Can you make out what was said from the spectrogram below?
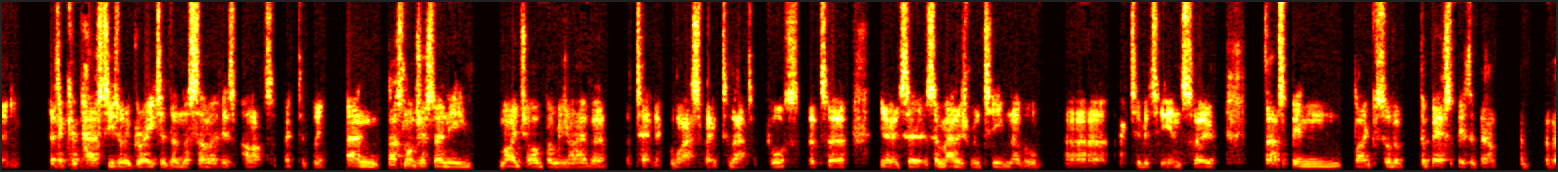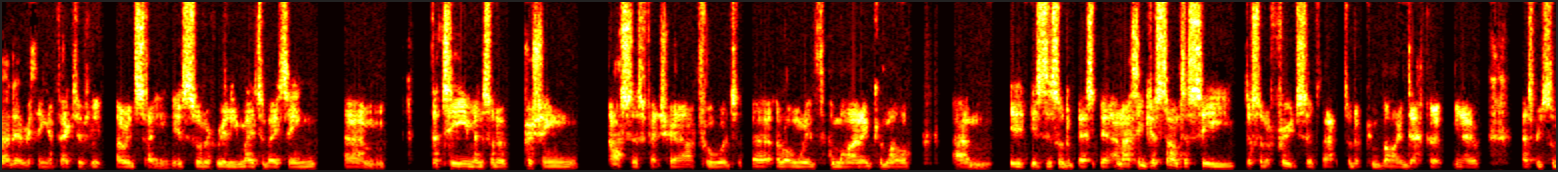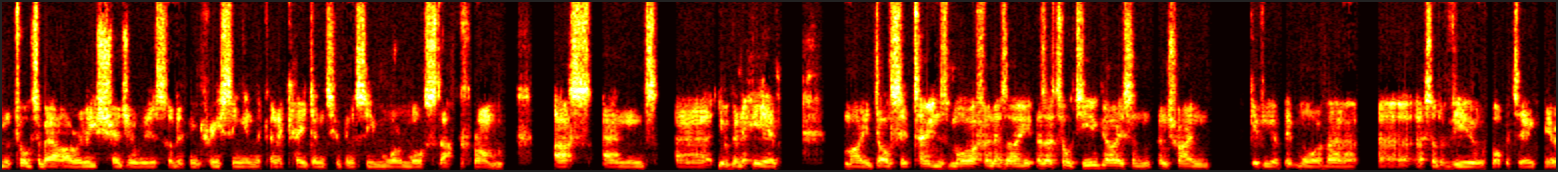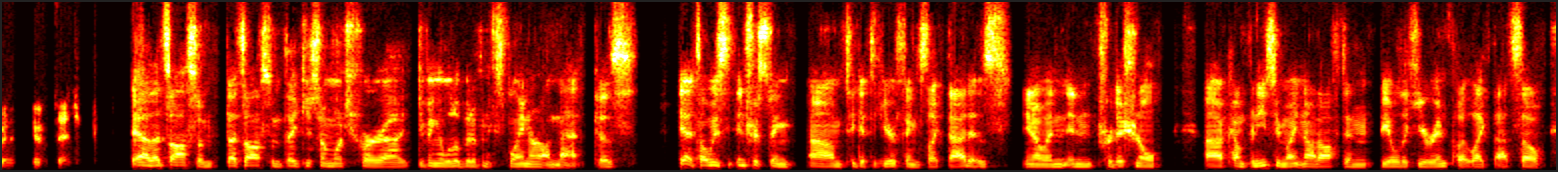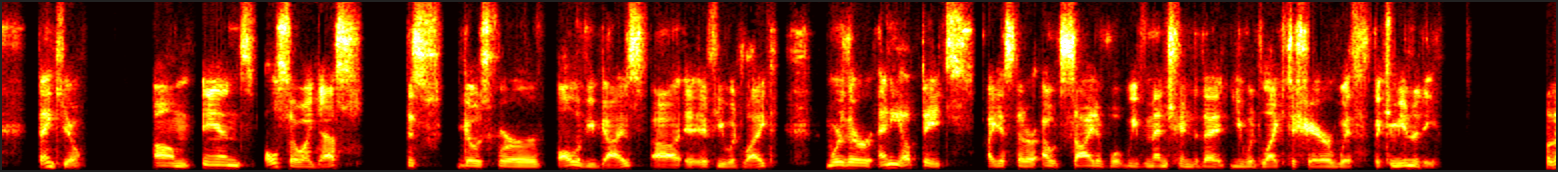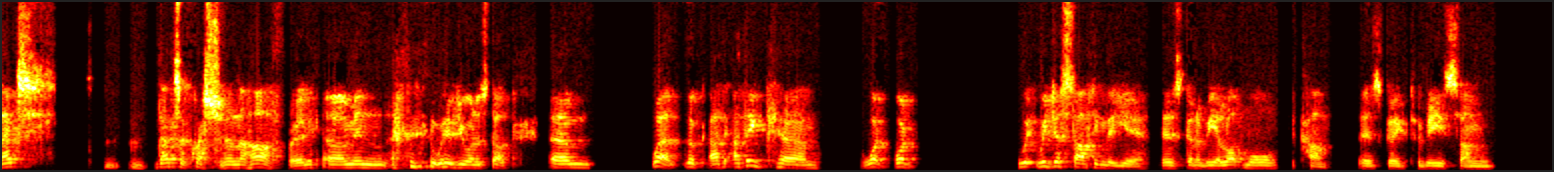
at a capacity sort of greater than the sum of its parts, effectively. And that's not just only my job. I mean, I have a, a technical aspect to that, of course, but uh, you know, it's a it's a management team level uh, activity, and so that's been like sort of the best bit about about everything. Effectively, I would say is sort of really motivating um, the team and sort of pushing us as Fetch AI forward, uh, along with Humayun and Kamal, um, is the sort of best bit. And I think you're starting to see the sort of fruits of that sort of combined effort. You know, as we sort of talked about, our release schedule is sort of increasing in the kind of cadence. You're going to see more and more stuff from us, and uh, you're going to hear my dulcet tones more often as I as I talk to you guys and, and try and give you a bit more of a, a, a sort of view of what we're doing here at, here at Fetch. Yeah, that's awesome. That's awesome. Thank you so much for uh, giving a little bit of an explainer on that because yeah, it's always interesting um, to get to hear things like that. As you know, in in traditional uh, companies, you might not often be able to hear input like that. So, thank you. Um, and also, I guess this goes for all of you guys, uh, if you would like. Were there any updates, I guess, that are outside of what we've mentioned that you would like to share with the community? Well, that's that's a question and a half, really. I mean, where do you want to start? Um, well, look, I, th- I think um, what what we, we're just starting the year. There's going to be a lot more to come. there's going to be some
